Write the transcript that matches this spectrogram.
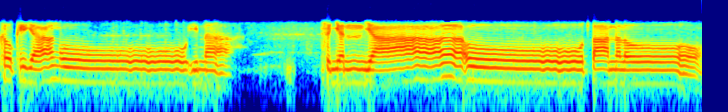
khâu khi yang ô ina à, sinh nhân ya o tan lo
